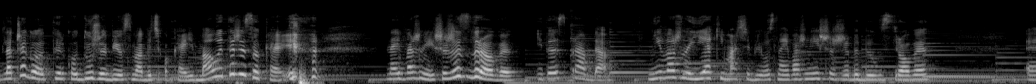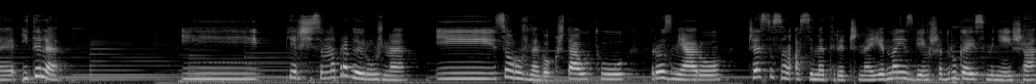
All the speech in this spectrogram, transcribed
dlaczego tylko duży biust ma być ok? Mały też jest ok. Najważniejsze, że zdrowy. I to jest prawda. Nieważne jaki macie biust, najważniejsze, żeby był zdrowy. E, I tyle. I piersi są naprawdę różne. I są różnego kształtu, rozmiaru, często są asymetryczne, jedna jest większa, druga jest mniejsza.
